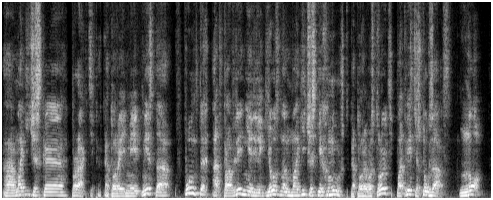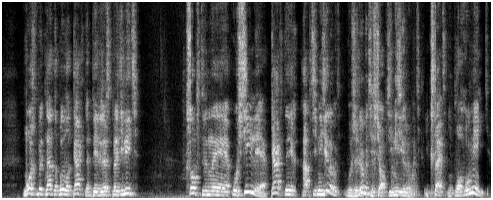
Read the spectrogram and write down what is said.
магическая практика, которая имеет место в пунктах отправления религиозным магических нужд, которые вы строите по 200 штук за раз. Но, может быть, надо было как-то перераспределить собственные усилия, как-то их оптимизировать. Вы же любите все оптимизировать. И, кстати, неплохо умеете.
